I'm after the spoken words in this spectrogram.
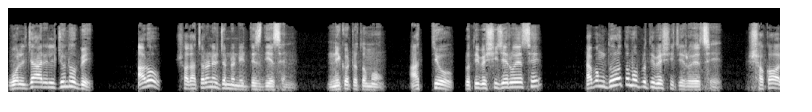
ওয়াল জারিল জনবে আরও সদাচরণের জন্য নির্দেশ দিয়েছেন। নিকটতম আত্মীয় প্রতিবেশী যে রয়েছে এবং দূরতম প্রতিবেশী যে রয়েছে, সকল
